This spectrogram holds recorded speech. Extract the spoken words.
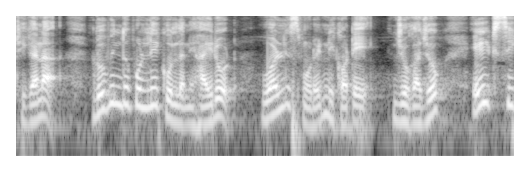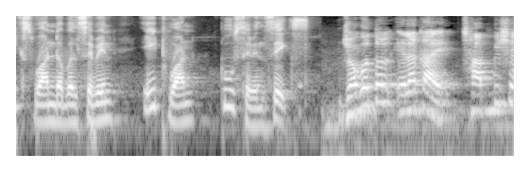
ঠিকানা রবীন্দ্রপল্লী কল্যাণী হাইরোড ওয়ার্ল্ডস মোড়ের নিকটে। যোগাযোগ eight six one double seven eight one two seven six. Jagaddal এলাকায় ছাব্বিশে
